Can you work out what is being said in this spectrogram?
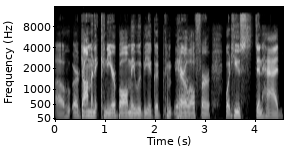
uh, or Dominic Kinnear ball, maybe would be a good com- yeah. parallel for what Houston had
